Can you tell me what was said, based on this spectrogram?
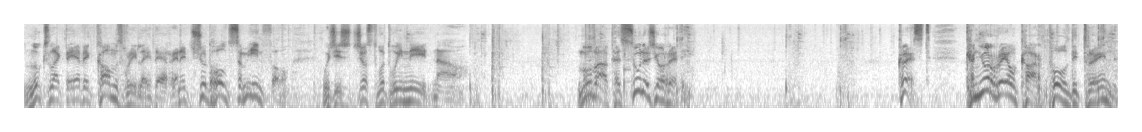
Looks like they have a comms relay there, and it should hold some info, which is just what we need now. Move out as soon as you're ready. Krest, can your rail car pull the train?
